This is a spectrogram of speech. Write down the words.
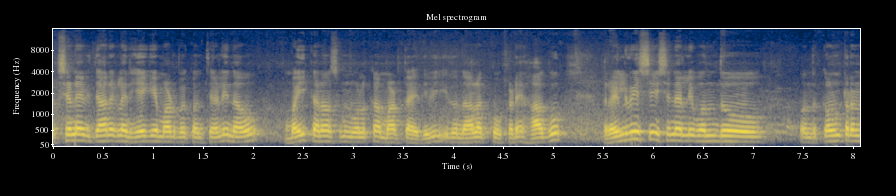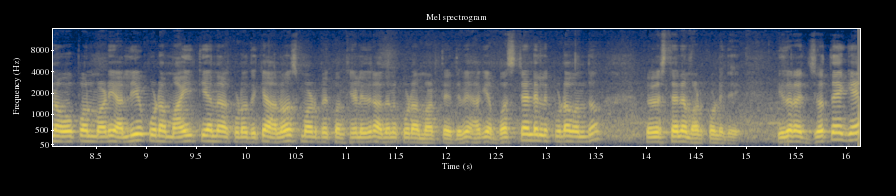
ರಕ್ಷಣೆ ವಿಧಾನಗಳನ್ನು ಹೇಗೆ ಮಾಡಬೇಕು ಅಂತೇಳಿ ನಾವು ಮೈಕ್ ಅನೌನ್ಸ್ಮೆಂಟ್ ಮೂಲಕ ಮಾಡ್ತಾ ಇದ್ದೀವಿ. ಇದು ನಾಲ್ಕು ಕಡೆ. ಹಾಗೂ ರೈಲ್ವೆ ಸ್ಟೇಷನಲ್ಲಿ ಒಂದು ಒಂದು ಕೌಂಟ್ರನ್ನು ಓಪನ್ ಮಾಡಿ ಅಲ್ಲಿಯೂ ಕೂಡ ಮಾಹಿತಿಯನ್ನು ಕೊಡೋದಕ್ಕೆ ಅನೌನ್ಸ್ ಮಾಡಬೇಕು ಅಂತ ಹೇಳಿದರೆ ಅದನ್ನು ಕೂಡ ಮಾಡ್ತಾ ಇದ್ದೀವಿ. ಹಾಗೆ ಬಸ್ ಸ್ಟ್ಯಾಂಡಲ್ಲಿ ಕೂಡ ಒಂದು ವ್ಯವಸ್ಥೆನ ಮಾಡ್ಕೊಂಡಿದ್ದೀವಿ. ಇದರ ಜೊತೆಗೆ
